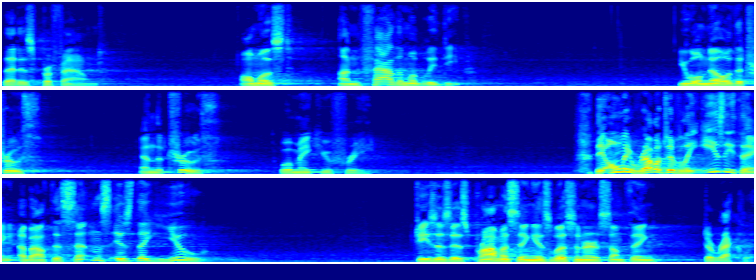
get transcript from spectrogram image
that is profound, almost unfathomably deep. You will know the truth, and the truth will make you free. The only relatively easy thing about this sentence is the you. Jesus is promising his listeners something directly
